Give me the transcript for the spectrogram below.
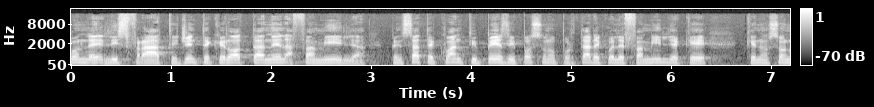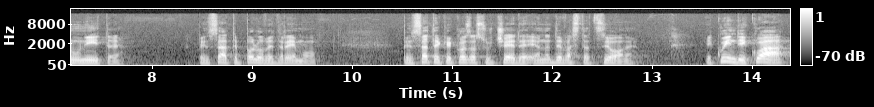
con gli sfratti, gente che lotta nella famiglia. Pensate quanti pesi possono portare quelle famiglie che, che non sono unite. Pensate, poi lo vedremo. Pensate che cosa succede, è una devastazione. E quindi qua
